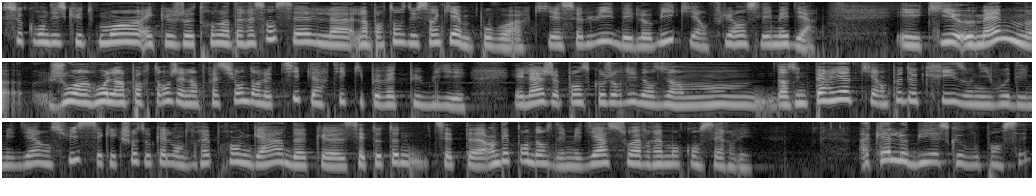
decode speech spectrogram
Ce qu'on discute moins et que je trouve intéressant, c'est l'importance du cinquième pouvoir, qui est celui des lobbies qui influencent les médias et qui eux-mêmes jouent un rôle important, j'ai l'impression, dans le type d'articles qui peuvent être publiés. Et là, je pense qu'aujourd'hui, dans, une période qui est un peu de crise au niveau des médias en Suisse, c'est quelque chose auquel on devrait prendre garde, que cette indépendance des médias soit vraiment conservée. À quel lobby est-ce que vous pensez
